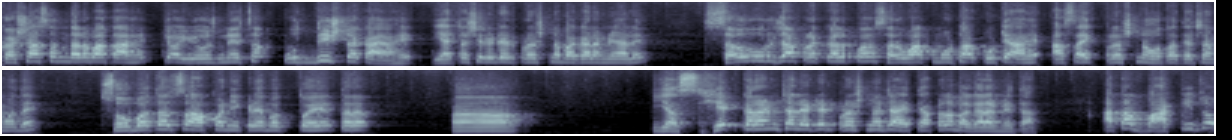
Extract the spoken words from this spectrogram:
कशा संदर्भात आहे किंवा योजनेचं उद्दिष्ट काय आहे याच्याशी रिलेटेड प्रश्न बघायला मिळाले. सौर ऊर्जा प्रकल्प सर्वात मोठा कुठे आहे असा एक प्रश्न होता त्याच्यामध्ये. सोबतच आपण इकडे बघतोय तर यस हे करंटच्या रिलेटेड प्रश्न जे आहेत ते आपल्याला बघायला मिळतात. आता बाकी जो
